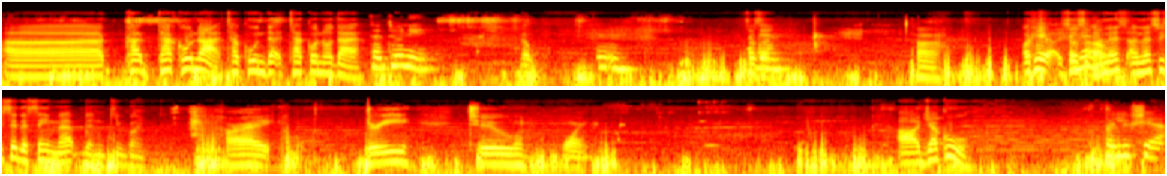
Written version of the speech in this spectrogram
Uh, ka- Takunda, Takunda, Takonoda. Tatooine. Nope. Mm-mm. So, so. Again. Uh, Okay, so, so unless unless we say the same map, then keep going. alright. Three, two, one. Uh, Jakku. Felicia.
